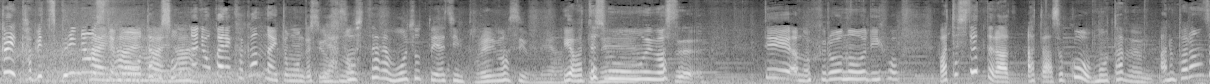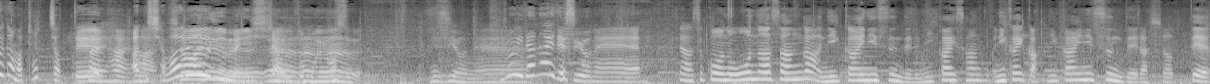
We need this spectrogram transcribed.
回壁作り直しても、はいはいはいはい、多分そんなにお金かかんないと思うんですよ。そしたらもうちょっと家賃取れますよねいや私も思います。であの風呂のリフォ私だったらあとあそこをもう多分あのバランス釜取っちゃって、はいはいはい、あのシャワールームにしちゃうと思います、うんうんうん、ですよね。風呂いらないですよね。であそこのオーナーさんが2階に住んでて2階3 2階か。2階に住んでいらっしゃって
